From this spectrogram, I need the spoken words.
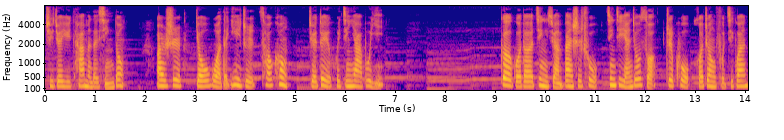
取决于他们的行动，而是由我的意志操控，绝对会惊讶不已。”各国的竞选办事处、经济研究所、智库和政府机关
